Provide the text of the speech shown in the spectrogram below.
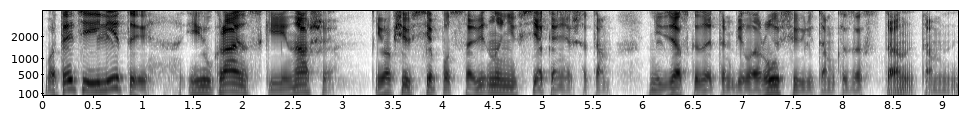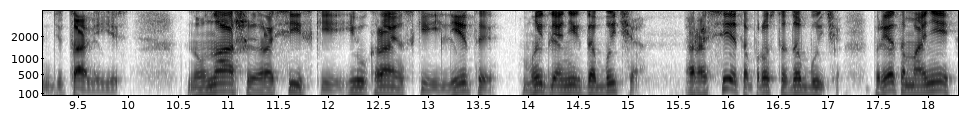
Вот эти элиты, и украинские, и наши, и вообще все постсоветы, ну не все, конечно, там нельзя сказать там Белоруссию или там Казахстан, там детали есть. Но наши российские и украинские элиты, мы для них добыча. А Россия – это просто добыча. При этом они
